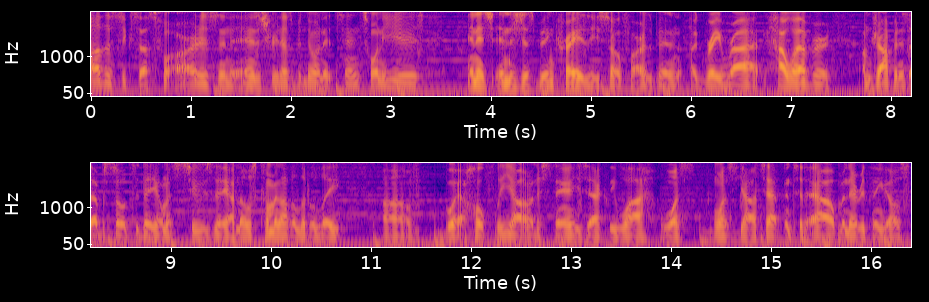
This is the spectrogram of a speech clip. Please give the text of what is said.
other successful artists in the industry that's been doing it 10, 20 years. And it's, and it's just been crazy so far. It's been a great ride. However, I'm dropping this episode today on this Tuesday. I know it's coming out a little late, um, but hopefully y'all understand exactly why once once y'all tap into the album and everything else.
